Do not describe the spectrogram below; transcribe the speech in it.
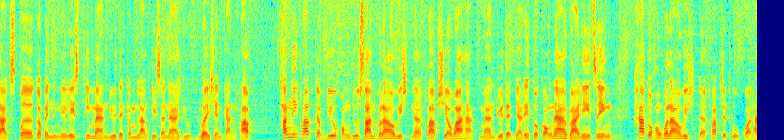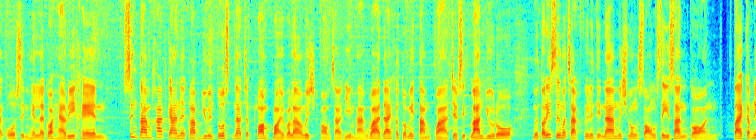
จากสเปอร์ก็เป็นหนึ่งในลิสต์ที่แมนยูแต่กำลังพิจารณาอยู่ด้วยเช่นกันครับทั้งนี้ครับกับดีลของดูซานวลาวิชนะครับเชื่อว่าหากแมนยูแต่อยากได้ตัวกองหน้ารายนี้จริง ค่าตัวของวลาวิชนะครับจะถูกกว่าทั้งโอซิมเฮนและก็แฮร์รี่เคน ซึ่งตามคาดการณ์นะครับยูเวนตุสน่าจะพร้อมปล่อยวลาวิชออกจากทีมหากว่าได้ค่าตัวไม่ต่ำกว่า 70 ล้านยูโร เหมือนตอนที่ซื้อมาจากฟิเรนติน่าเมื่อช่วง 2 ซีซั่นก่อนแต่กับใน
